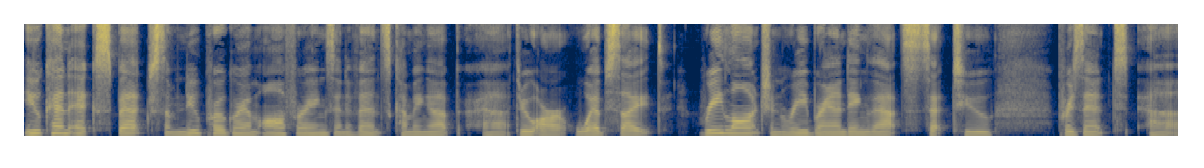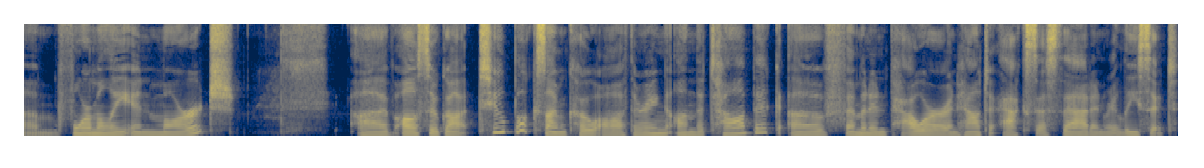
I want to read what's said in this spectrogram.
You can expect some new program offerings and events coming up uh, through our website relaunch and rebranding. That's set to present um, formally in March. I've also got two books I'm co authoring on the topic of feminine power and how to access that and release it.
